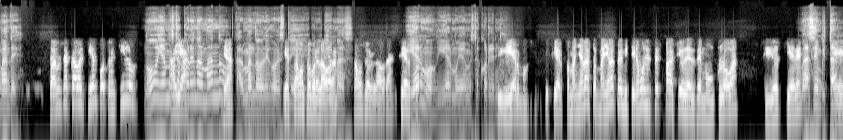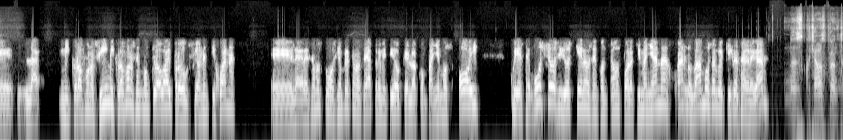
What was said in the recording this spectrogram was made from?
Mande. ¿sabes se acaba el tiempo? Tranquilo. No, ya me Ah, está ya, corriendo Armando. ya. Armando, digo, Ya este, estamos sobre la ¿qué hora. más? Estamos sobre la hora. Cierto. Guillermo, Guillermo, ya me está corriendo. Sí, Guillermo. Sí, cierto. Mañana, mañana transmitiremos este espacio desde Monclova, si Dios quiere. ¿Me vas a invitar? Eh, la, micrófonos, sí, micrófonos en Monclova y producción en Tijuana. Eh, le agradecemos como siempre que nos haya permitido que lo acompañemos hoy. Cuídese mucho, si Dios quiere nos encontramos por aquí mañana. Juan, nos vamos, algo que quieras agregar. Nos escuchamos pronto.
